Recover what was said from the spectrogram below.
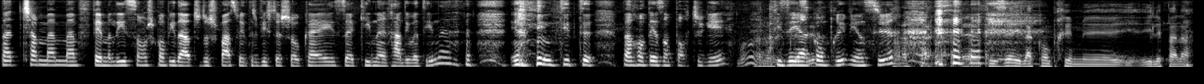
Pachamama Family são os convidados do Espaço Entrevista Showcase aqui na Rádio Latina. Petite parenthèse en portugais. avec Fizé a compris, bien sûr. Fizet, il a compris, mais il n'est pas là.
